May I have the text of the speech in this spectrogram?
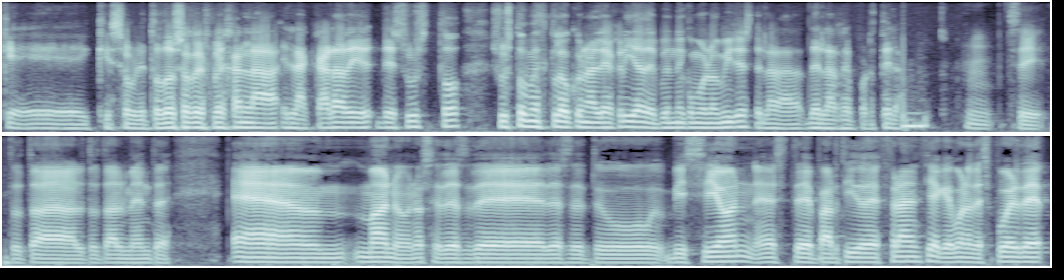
que, sobre todo se refleja en la, en la cara de, susto, susto mezclado con alegría, depende cómo lo mires, de la, de la reportera. Mm, sí, total, totalmente. Eh, Manu, no sé, desde, desde tu visión, este partido de Francia, que bueno, después de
